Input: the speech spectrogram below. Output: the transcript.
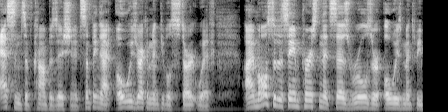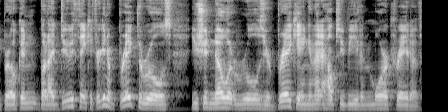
essence of composition. It's something that I always recommend people start with. I'm also the same person that says rules are always meant to be broken, but I do think if you're going to break the rules, you should know what rules you're breaking and that it helps you be even more creative.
